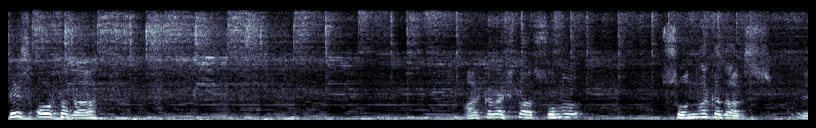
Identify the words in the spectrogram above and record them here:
Ses ortada. Arkadaşlar sonu sonuna kadar e,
